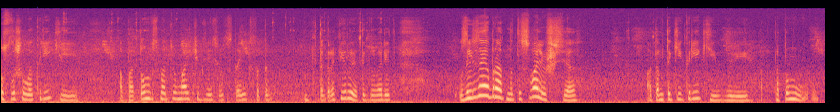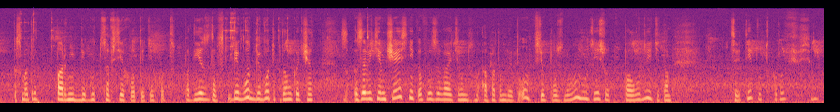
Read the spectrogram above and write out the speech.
Услышала крики, а потом смотрю, мальчик здесь вот стоит, фото- фотографирует и говорит, залезай обратно, ты свалишься. А там такие крики были. Потом смотрю, парни бегут со всех вот этих вот подъездов. Бегут, бегут, и потом кричат, зовите МЧСников, вызывайте. А потом говорит, о, все поздно, вон вот здесь вот, по видите, там цветы, тут кровь, все.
